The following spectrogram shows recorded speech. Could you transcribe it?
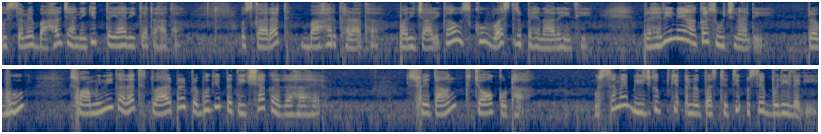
उस समय बाहर जाने की तैयारी कर रहा था। उसका रथ बाहर खड़ा था। परिचारिका उसको वस्त्र पहना रही थी। प्रहरी ने आकर सूचना दी, प्रभु, स्वामिनी का रथ द्वार पर प्रभु की प्रतीक्षा कर रहा है। श्वेतांक चौंक उठा। उस समय बीजगुप्त की अनुपस्थिति उसे बुरी लगी।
